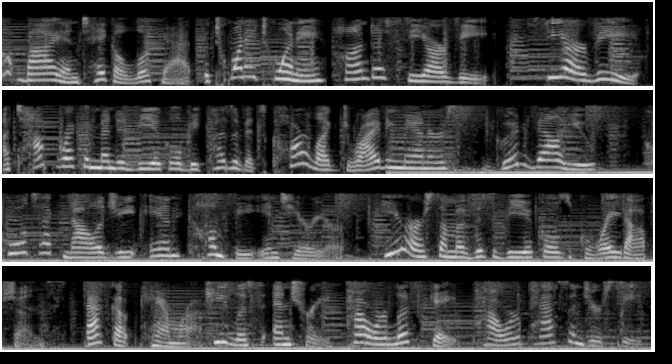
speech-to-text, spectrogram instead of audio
Stop by and take a look at the 2020 Honda CRV. CRV, a top recommended vehicle because of its car-like driving manners, good value, cool technology, and comfy interior. Here are some of this vehicle's great options. Backup camera, keyless entry, power liftgate, power passenger seat,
